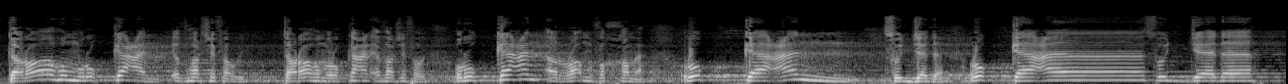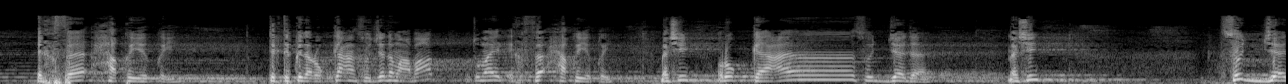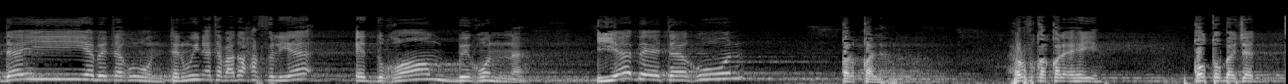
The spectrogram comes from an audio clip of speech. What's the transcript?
تراهم ركعا إظهار شفوي. تراهم ركعا إظهار شفوي. ركعا الراء مفخمة. ركعا سجدا ركعا سجدا إخفاء حقيقي. تكتب كده ركعا سجدا مع بعض وتقوم قايل إخفاء حقيقي. ماشي؟ ركعا سجدا. ماشي؟ سجدا يبتغون. تنوين أتى بعدها حرف الياء؟ إدغام بغنة. يبتغون قلقلة. حروف القلقلة إيه هي؟ قطب جد.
